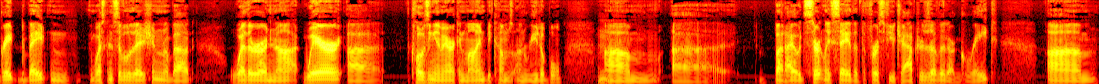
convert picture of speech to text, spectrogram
great debate in Western civilization about whether or not where uh, closing the American mind becomes unreadable. Um, uh, but I would certainly say that the first few chapters of it are great. Um,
